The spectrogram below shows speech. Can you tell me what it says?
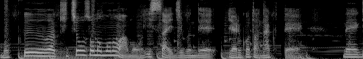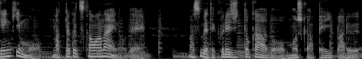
僕は記帳そのものはもう一切自分でやることはなくて、で、現金も全く使わないので、まあ、全てクレジットカードもしくはペイパル、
